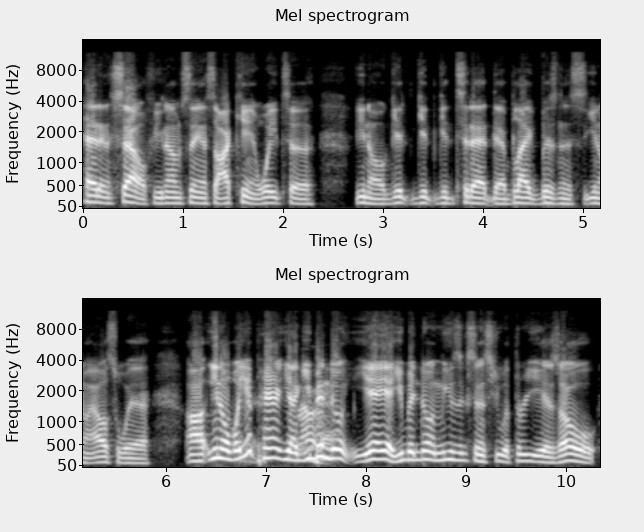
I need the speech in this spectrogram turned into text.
heading south. You know what I'm saying? So I can't wait to you know, get get get to that that black business, you know, elsewhere. Uh, you know, well, your parents, like you've been doing, yeah, yeah, you've been doing music since you were three years old.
